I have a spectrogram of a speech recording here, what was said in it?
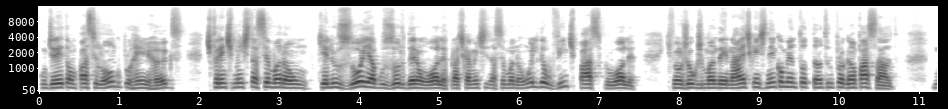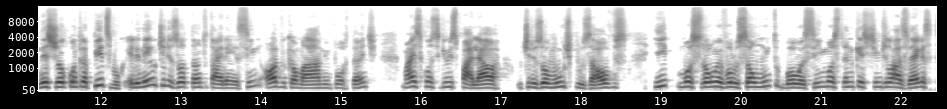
com direito a um passe longo para o Henry Huggs, diferentemente da semana 1, que ele usou e abusou do Darren Waller, praticamente na semana 1 ele deu 20 passes para o Waller, que foi um jogo de Monday Night que a gente nem comentou tanto no programa passado. Nesse jogo contra Pittsburgh, ele nem utilizou tanto o Tyren assim, óbvio que é uma arma importante, mas conseguiu espalhar, utilizou múltiplos alvos e mostrou uma evolução muito boa, assim, mostrando que esse time de Las Vegas,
